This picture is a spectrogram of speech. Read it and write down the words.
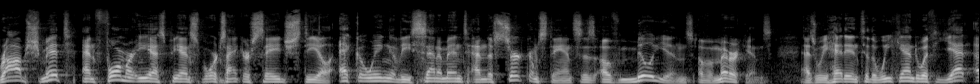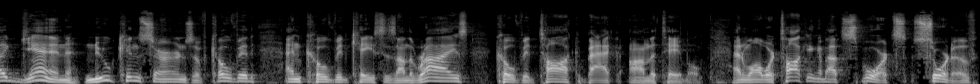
Rob Schmitt and former ESPN sports anchor Sage Steele echoing the sentiment and the circumstances of millions of Americans as we head into the weekend with yet again new concerns of COVID and COVID cases on the rise, COVID talk back on the table. And while we're talking about sports, sort of,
